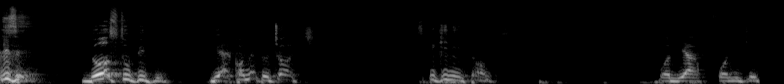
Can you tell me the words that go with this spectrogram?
listen, those two people, they are coming to church, speaking in tongues, but they are fornicating.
